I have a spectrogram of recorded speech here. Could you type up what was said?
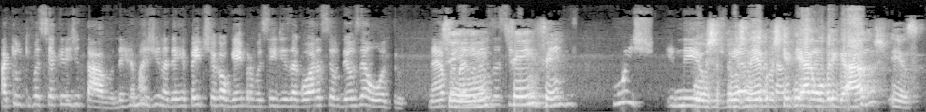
aquilo que você acreditava. De, imagina, de repente chega alguém para você e diz agora seu Deus é outro. Né? Foi mais ou menos assim. Sim, sim os negros. Os, os negros que vieram obrigados, isso.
